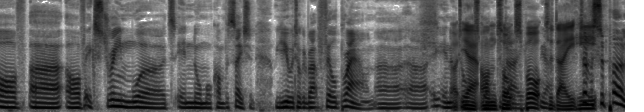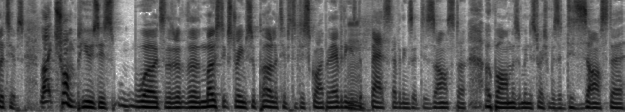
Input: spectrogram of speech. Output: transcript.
of uh, of extreme words in normal conversation. You were talking about Phil Brown uh, uh, in Uh, Talk yeah, Sport on today. Talk Sport today, sort of superlatives, like Trump uses words that are the most extreme superlatives to describe, everything is Mm. the best, everything's a disaster. Obama's administration was a disaster.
